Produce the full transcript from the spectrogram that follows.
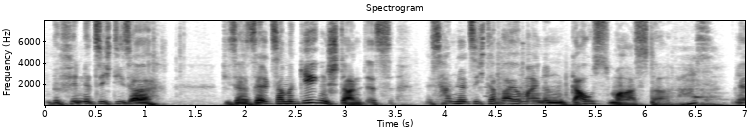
befindet sich dieser. Dieser seltsame Gegenstand. Es, es handelt sich dabei um einen Gauss-Master. Was? Ja,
